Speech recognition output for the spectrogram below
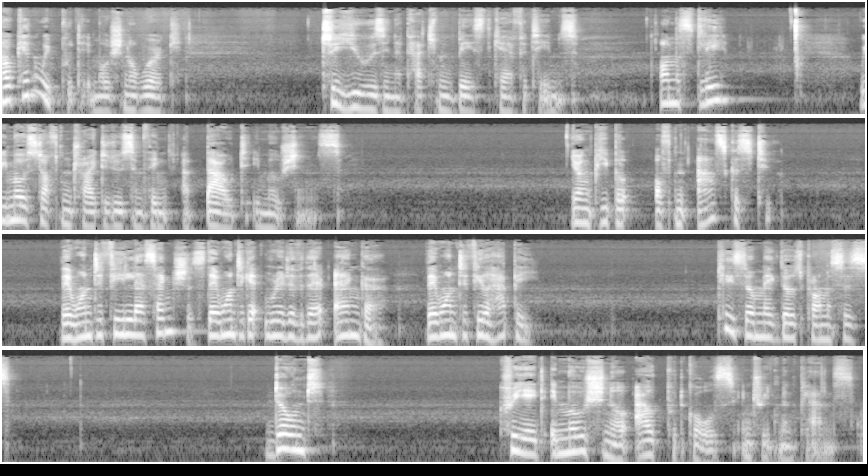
How can we put emotional work to use in attachment based care for teams? Honestly, we most often try to do something about emotions. Young people often ask us to. They want to feel less anxious. They want to get rid of their anger. They want to feel happy. Please don't make those promises. Don't create emotional output goals in treatment plans.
